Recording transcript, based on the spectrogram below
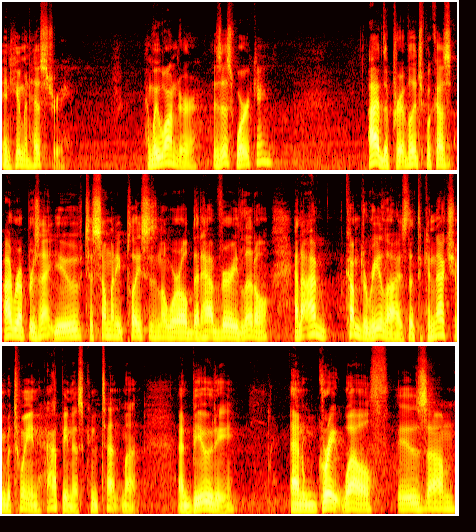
in human history. And we wonder, is this working? I have the privilege because I represent you to so many places in the world that have very little, and I've come to realize that the connection between happiness, contentment, and beauty and great wealth is um,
